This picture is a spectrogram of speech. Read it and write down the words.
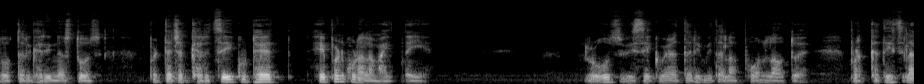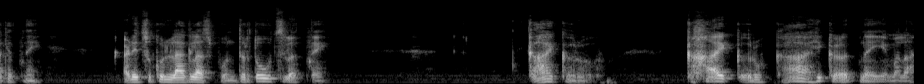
तो तर घरी नसतोच पण त्याच्या घरचेही कुठे आहेत हे पण कुणाला माहीत नाहीये. रोज वीस एक वेळा तरी मी त्याला फोन लावतोय. पण कधीच लागत नाही. आणि चुकून लागलाच फोन तर तो उचलत नाही. काय करू? काय करू? काही कळत नाहीये मला.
